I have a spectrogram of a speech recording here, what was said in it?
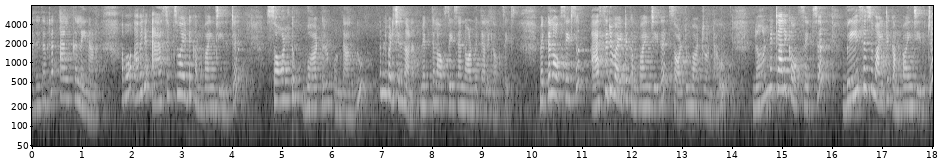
അതായത് അവർ ആൽക്കലൈൻ ആണ്. അപ്പോൾ അവർ ആസിഡ്സുമായിട്ട് കമ്പൈൻ ചെയ്തിട്ട് സോൾട്ടും വാട്ടറും ഉണ്ടാകുന്നു. നമ്മൾ പഠിച്ചിരുന്നതാണ് metal oxides and non metallic oxides metal oxides ആസിഡുമായിട്ട് കമ്പൈൻ ചെയ്ത് സോൾട്ടും വാട്ടറും ഉണ്ടാവും. നോൺ മെറ്റാലിക് ഓക്സൈഡ്സ് ബേസസുമായിട്ട് കമ്പൈൻ ചെയ്തിട്ട്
